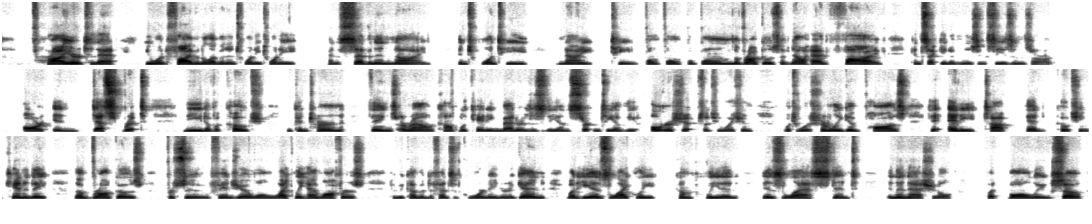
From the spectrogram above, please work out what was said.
Prior to that, he went 5 and 11 in 2020 and 7 and 9 in 2019. Boom, boom, boom, boom. The Broncos have now had five consecutive losing seasons, are are in desperate need of a coach who can turn things around. Complicating matters is the uncertainty of the ownership situation, which will surely give pause to any top head coaching candidate the Broncos pursue. Fangio will likely have offers to become a defensive coordinator again, but he is likely completed his last stint in the National Football League. So,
